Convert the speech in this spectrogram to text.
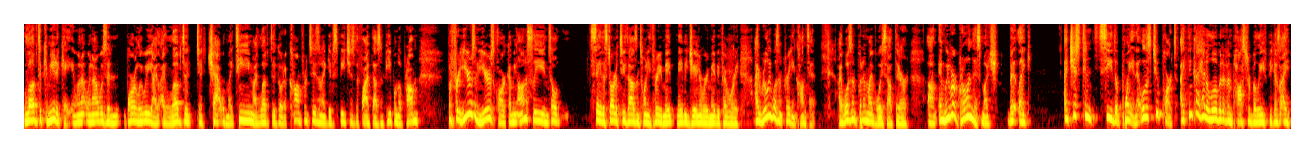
love to communicate. And when I, when I was in Bar Louie, I, I love to, to chat with my team. I love to go to conferences and I give speeches to 5,000 people, no problem. But for years and years, Clark, I mean, honestly, until say the start of 2023, maybe, maybe January, maybe February, I really wasn't creating content. I wasn't putting my voice out there. Um, and we were growing this much, but like, I just didn't see the point in it. Well, there's two parts. I think I had a little bit of imposter belief because I,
